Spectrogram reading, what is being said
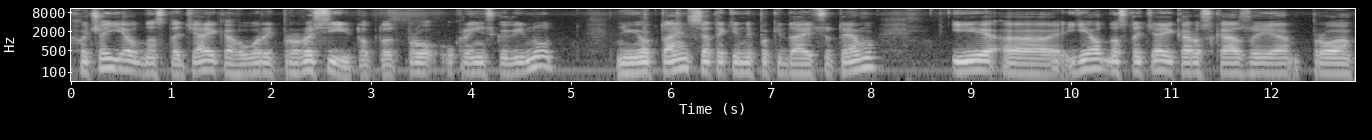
Хоча є одна стаття, яка говорить про Росію, тобто про українську війну. Нью-Йорк Таймс все-таки не покидає цю тему. І е, є одна стаття, яка розказує про,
